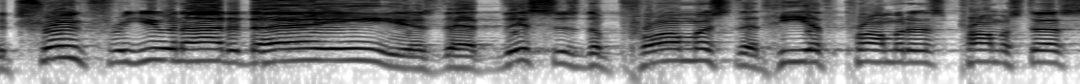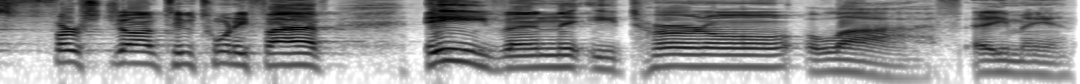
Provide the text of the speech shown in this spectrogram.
The truth for you and I today is that this is the promise that He hath promised us, promised us 1 John 2.25, even eternal life. Amen.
